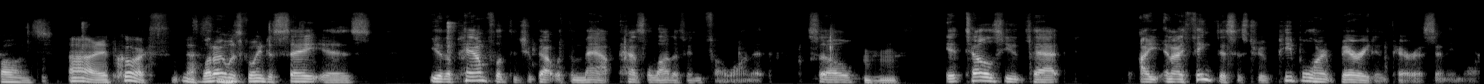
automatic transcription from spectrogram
bones." Ah, of course. Yes. What I was going to say is, you know, the pamphlet that you got with the map has a lot of info on it. So Mhm. it tells you that I and I think this is true. People aren't buried in Paris anymore.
